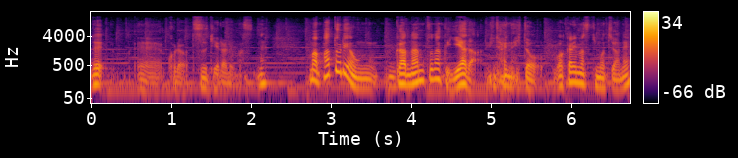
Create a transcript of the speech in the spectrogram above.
で、えーこれは続けられますね。まあパトレオンがなんとなく嫌だみたいな人分かります？気持ちはね。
